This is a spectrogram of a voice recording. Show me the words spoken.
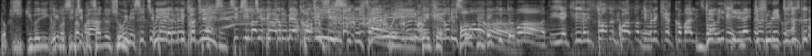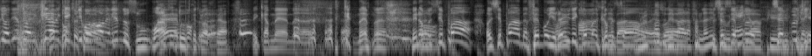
Donc si tu me dis que Oui, toi mais si tu passer pas- en dessous. oui, mais si t'y es Oui, pas à il y a 2 des mètres hélicoptères. 10, Si si tu t'y es pas à 2 mètres 10, de ça, mais lui, oui. il veut nous mais écrire l'histoire. Écoute-moi, il va écrire l'histoire de quoi Toi, tu veux l'écrire comment l'histoire 2000 avec- qu'il est là, il t'a tu- saoulé. Tu sais ce que tu vas dire Tu vas l'écrire avec un kimono avec rien dessous. Voilà, c'est tout ce que tu vas faire. Mais quand même, euh, quand même. hein. Mais non, Bon. mais c'est pas, on sait pas. Mais fait bon, il y en On a eu des combats comme débat. ça. On le fera ce débat à la fin de l'année. Ça, c'est un peu- qui gagne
